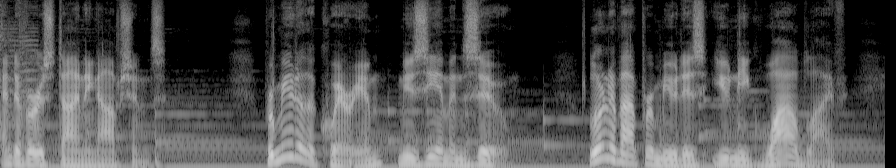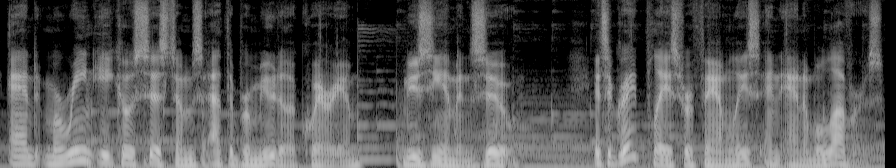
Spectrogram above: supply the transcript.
and diverse dining options. Bermuda Aquarium, Museum and Zoo. Learn about Bermuda's unique wildlife and marine ecosystems at the Bermuda Aquarium, Museum and Zoo. It's a great place for families and animal lovers.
